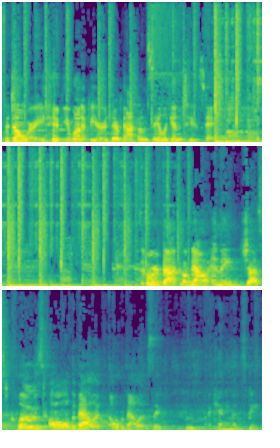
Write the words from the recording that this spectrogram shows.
But don't worry, if you want a beer, they're back on sale again Tuesday. So we're back home now and they just closed all the ballot, all the ballots. They, I can't even speak.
